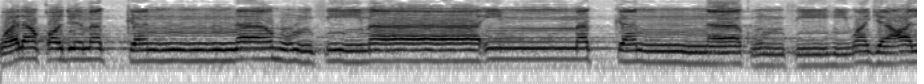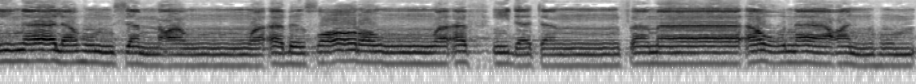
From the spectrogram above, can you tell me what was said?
ولقد مكناهم في ماء مكناكم فيه وجعلنا لهم سمعا وأبصارا وأفئدة فما أغنى عنهم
